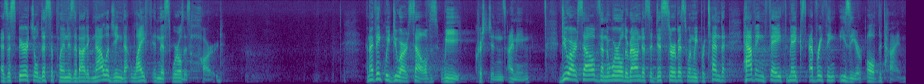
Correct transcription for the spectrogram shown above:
as a spiritual discipline is about acknowledging that life in this world is hard. And I think we do ourselves, we Christians, I mean, do ourselves and the world around us a disservice when we pretend that having faith makes everything easier all the time.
